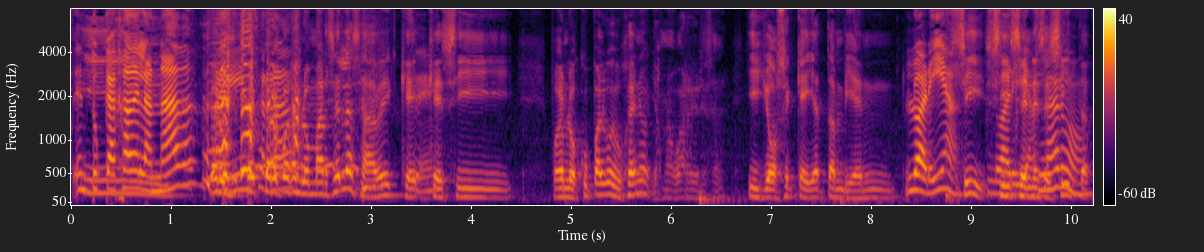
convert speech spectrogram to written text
En tu y- caja de la nada. Pero, ahí pero, por ejemplo, Marcela sabe que, Sí. que si, por ejemplo, ocupa algo de Eugenio, yo me voy a regresar. Y yo sé que ella también Lo haría. Sí, Lo sí, haría. se necesita. Claro.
